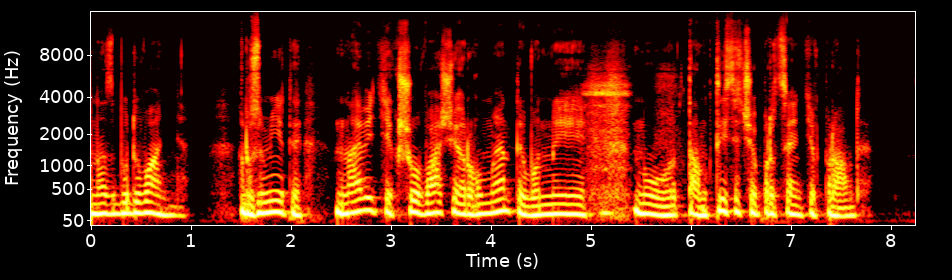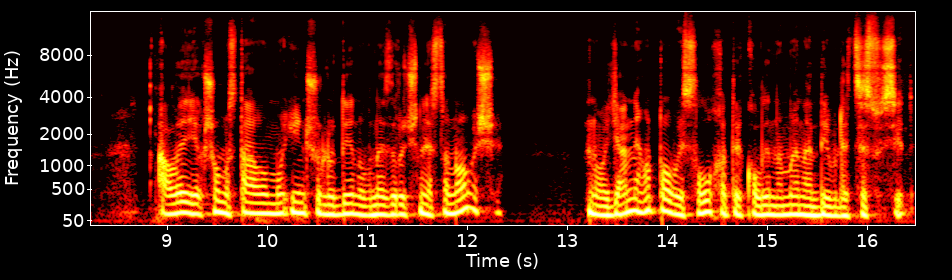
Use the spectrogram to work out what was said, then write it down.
на збудування. Розумієте, навіть якщо ваші аргументи, вони ну там тисяча процентів правди. Але якщо ми ставимо іншу людину в незручне становище, ну я не готовий слухати, коли на мене дивляться сусіди.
